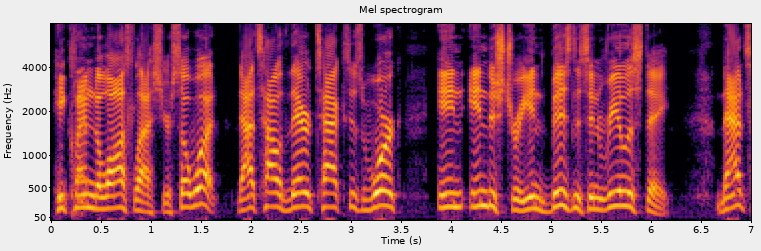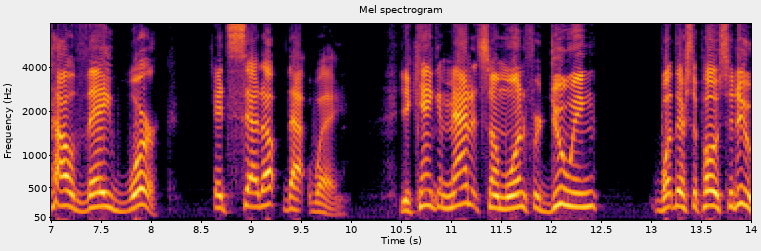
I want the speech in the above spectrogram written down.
he claimed a loss last year. So what? That's how their taxes work in industry, in business, in real estate. That's how they work. It's set up that way. You can't get mad at someone for doing what they're supposed to do,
